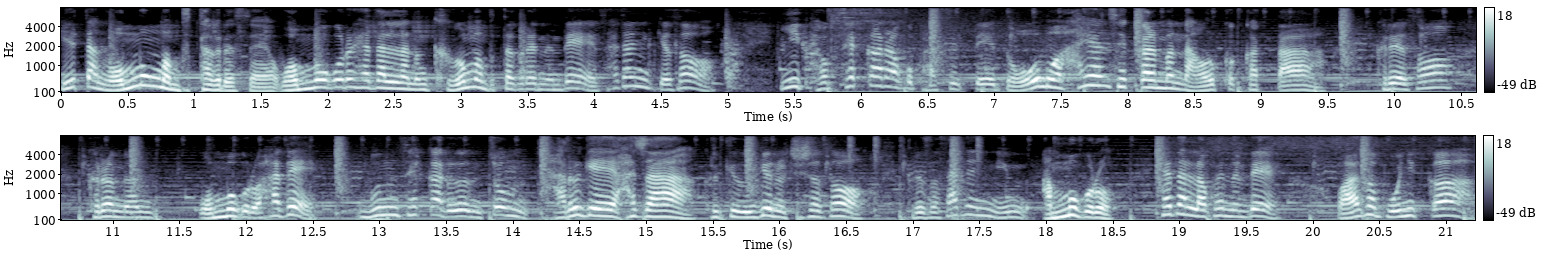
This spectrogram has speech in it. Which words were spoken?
일단 원목만 부탁을 했어요. 원목으로 해달라는 그것만 부탁을 했는데 사장님께서 이 벽 색깔하고 봤을 때 너무 하얀 색깔만 나올 것 같다. 그래서 그러면 원목으로 하되 문 색깔은 좀 다르게 하자. 그렇게 의견을 주셔서 그래서 사장님 안목으로 해달라고 했는데 와서 보니까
